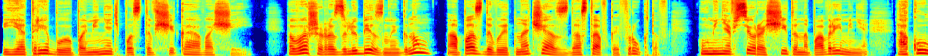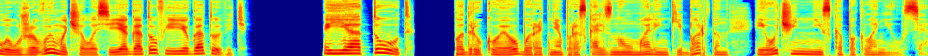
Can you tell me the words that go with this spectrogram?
я требую поменять поставщика овощей. Ваш разлюбезный гном опаздывает на час с доставкой фруктов. У меня все рассчитано по времени. Акула уже вымочилась, и я готов ее готовить». «Я тут!» Под рукой оборотня проскользнул маленький Бартон и очень низко поклонился.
